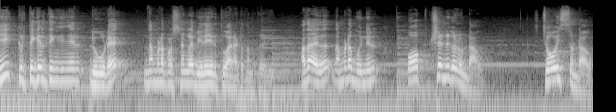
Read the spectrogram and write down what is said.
ഈ ക്രിട്ടിക്കൽ തിങ്കിങ്ങിലൂടെ നമ്മുടെ പ്രശ്നങ്ങളെ വിലയിരുത്തുവാനായിട്ട് നമുക്ക് കഴിയും. അതായത് നമ്മുടെ മുന്നിൽ ഓപ്ഷനുകൾ ഉണ്ടാവും. ചോയ്സ് ഉണ്ടാകും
